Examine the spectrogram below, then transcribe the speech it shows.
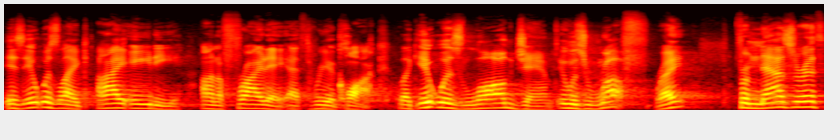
is it was like I-80 on a Friday at three o'clock. Like it was log jammed. It was rough, right? From Nazareth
